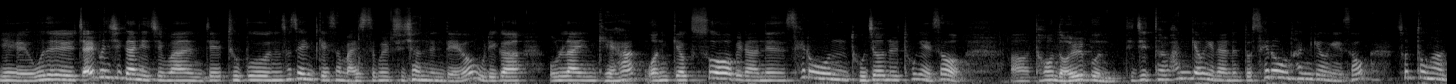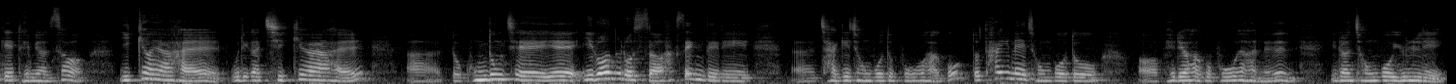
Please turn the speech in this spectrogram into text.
예, 오늘 짧은 시간이지만 이제 두 분 선생님께서 말씀을 주셨는데요. 우리가 온라인 개학, 원격 수업이라는 새로운 도전을 통해서 어, 더 넓은 디지털 환경이라는 또 새로운 환경에서 소통하게 되면서 익혀야 할, 우리가 지켜야 할, 아, 또 공동체의 일원으로서 학생들이 어, 자기 정보도 보호하고 또 타인의 정보도 어, 배려하고 보호하는 이런 정보 윤리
